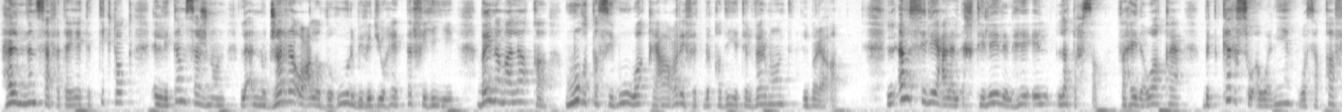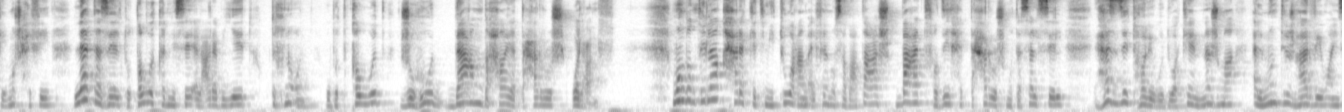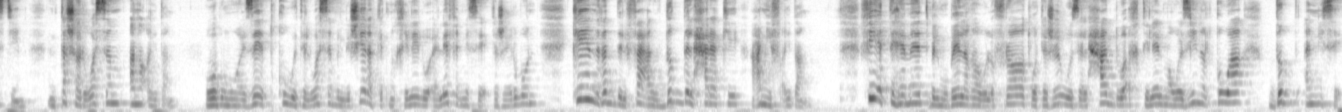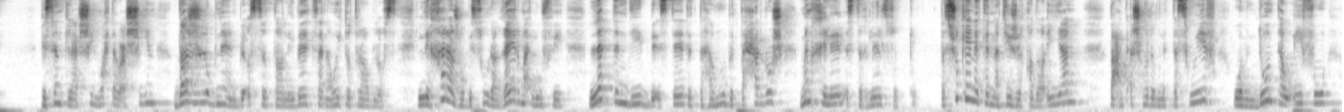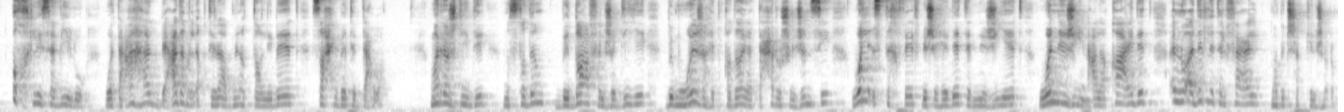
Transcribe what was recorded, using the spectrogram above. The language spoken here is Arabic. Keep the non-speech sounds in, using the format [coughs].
هل مننسى فتيات التيك توك اللي تم سجنهم لأنه تجرأوا على الظهور بفيديوهات ترفيهية بينما لاقى مغتصبو واقعة عرفت بقضية الفيرمونت البراءة. الأمثلة على الاختلال الهائل لا تحصى فهيدا واقع بتكرسوا قوانين وثقافة مجحفة لا تزال تطوق النساء العربيات وبتخنقهم وبتقوض جهود دعم ضحايا التحرش والعنف. منذ انطلاق حركة Me Too عام 2017 بعد فضيحة تحرش متسلسل هزت هوليوود وكان نجمة المنتج هارفي واينستين. انتشر وسم أنا أيضا. وبموازاة قوة الوسم اللي شاركت من خلاله آلاف النساء تجاربهم كان رد الفعل ضد الحركة عنيف أيضا. في اتهامات بالمبالغة والإفراط وتجاوز الحد واختلال موازين القوى ضد النساء. بسنة 2021 ضج لبنان بقصة طالبات ثانوية طرابلس اللي خرجوا بصورة غير مألوفة للتنديد باستاد اتهموه بالتحرش من خلال استغلال سلطته بس شو كانت النتيجة قضائيا؟ بعد أشهر من التسويف ومن دون توقيفه أخلي سبيله وتعهد بعدم الاقتراب من الطالبات صاحبات الدعوة مرة جديدة نصطدم بضعف الجدية بمواجهة قضايا التحرش الجنسي والاستخفاف بشهادات الناجيات والناجين على قاعدة أنه أدلة الفعل ما بتشكل جرم.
